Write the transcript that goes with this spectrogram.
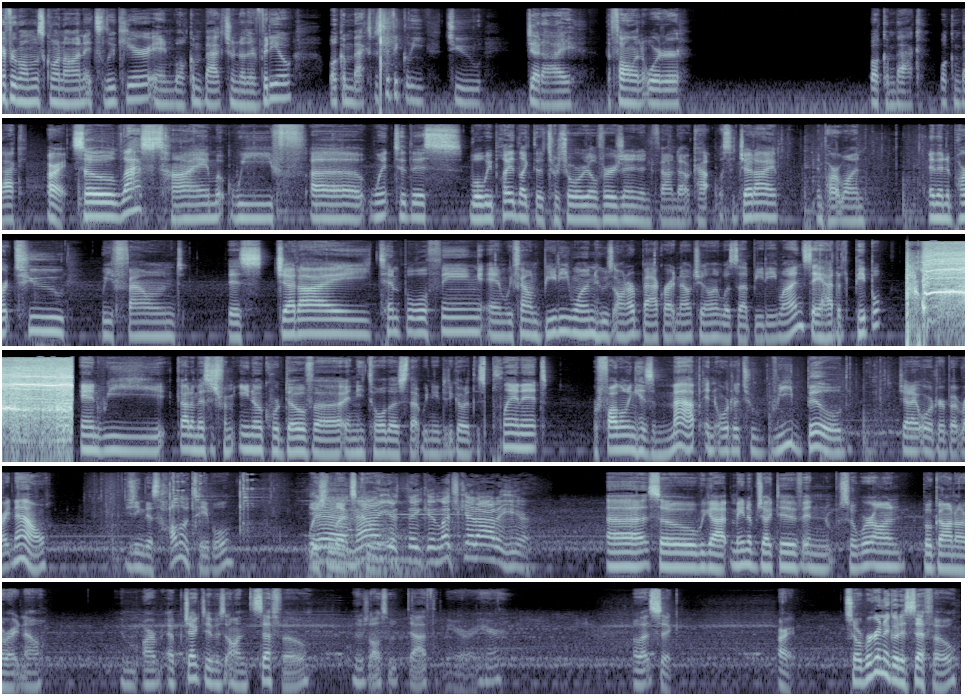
everyone, what's going on? It's Luke here, and welcome back to another video. Welcome back specifically to Jedi, the Fallen Order. Welcome back. Welcome back. All right, so last time we uh, went to this, well, we played like the tutorial version and found out Cal was a Jedi in part one. And then in part two, we found this Jedi temple thing, and we found BD1, who's on our back right now, chilling. What's up, BD1? Say hi to the people. And we got a message from Eno Cordova, and he told us that we needed to go to this planet. We're following his map in order to rebuild Jedi Order, but right now, using this holotable, which yeah, now cool. you're thinking, let's get out of here. Uh, so we got main objective, and so we're on Bogano right now. And our objective is on Zeffo. There's also Dathomir right here. Oh, that's sick. All right, so we're gonna go to Zeffo.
